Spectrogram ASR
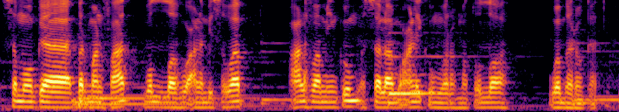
semoga bermanfaat. Wallahu a'lam bishawab. Assalamualaikum warahmatullahi wabarakatuh.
